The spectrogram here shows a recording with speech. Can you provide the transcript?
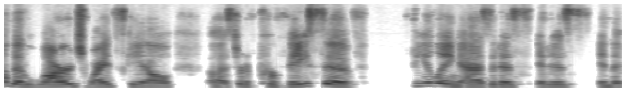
on the large, wide scale, uh, sort of pervasive feeling as it is it is in the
